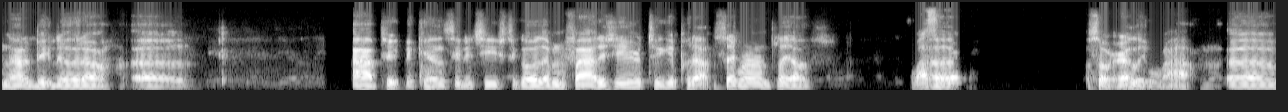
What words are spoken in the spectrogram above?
Not a big deal at all. Uh, I picked the Kansas City Chiefs to go 11 to 5 this year to get put out the second round of the playoffs. Why so uh? So early? Wow. Uh,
